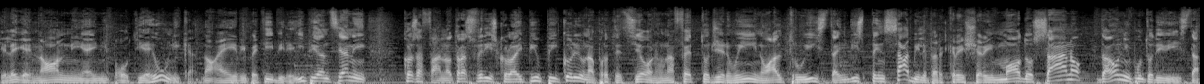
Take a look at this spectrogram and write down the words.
che lega i nonni ai nipoti è unica, no? è irripetibile. I più anziani cosa fanno? Trasferiscono ai più piccoli una protezione, un affetto genuino, altruista, indispensabile per crescere in modo sano da ogni punto di vista.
